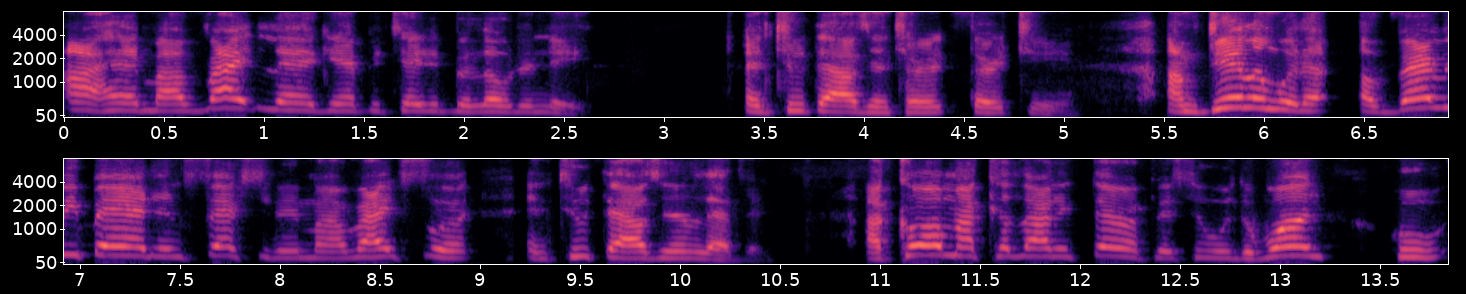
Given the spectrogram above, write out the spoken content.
I had my right leg amputated below the knee in 2013. I'm dealing with a, a very bad infection in my right foot in 2011. I called my colonic therapist, who was the one who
